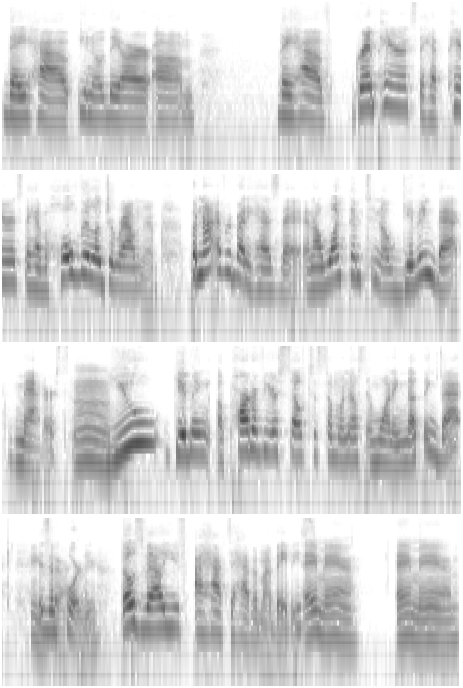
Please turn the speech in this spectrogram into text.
They have, you know, they are, um, they have grandparents, they have parents, they have a whole village around them. But not everybody has that, and I want them to know giving back matters. Mm, You giving a part of yourself to someone else and wanting nothing back is important. Those values I have to have in my babies. Amen. Amen.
